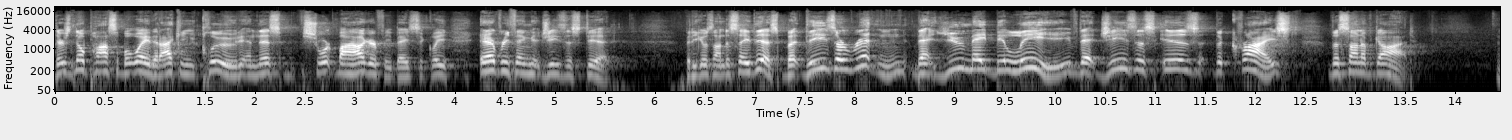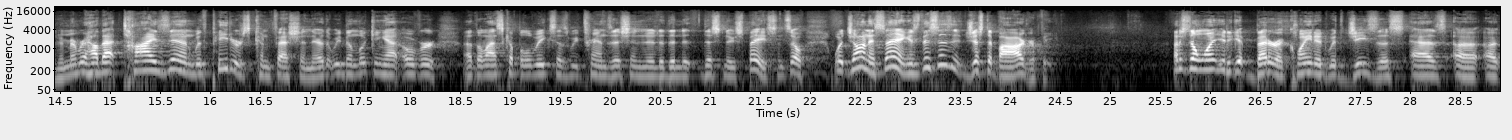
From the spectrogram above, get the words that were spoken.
there's no possible way that I can include in this short biography, basically, everything that Jesus did. But he goes on to say this But these are written that you may believe that Jesus is the Christ, the Son of God. And remember how that ties in with Peter's confession there that we've been looking at over uh, the last couple of weeks as we transition into the, this new space. And so, what John is saying is this isn't just a biography. I just don't want you to get better acquainted with Jesus as a, a,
